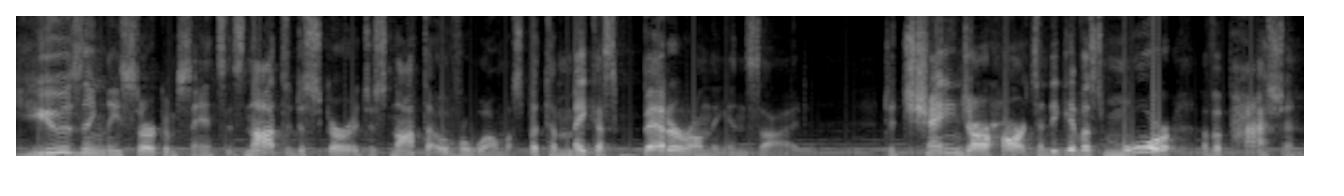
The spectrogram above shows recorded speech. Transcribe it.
using these circumstances not to discourage us, not to overwhelm us, but to make us better on the inside, to change our hearts, and to give us more of a passion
